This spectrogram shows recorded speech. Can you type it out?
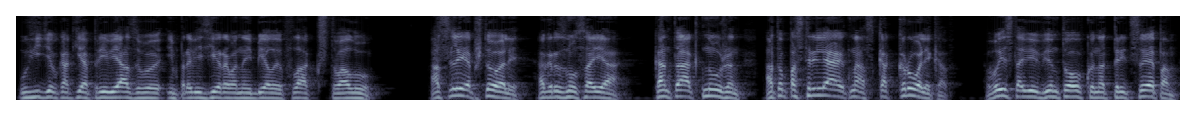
Увидев, как я привязываю импровизированный белый флаг к стволу. «Ослеп, что ли?» — огрызнулся я. «Контакт нужен, а то постреляют нас, как кроликов». Выставив винтовку над прицепом,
